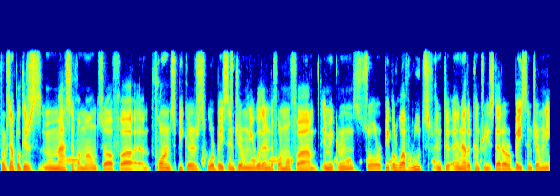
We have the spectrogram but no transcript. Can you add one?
For example, there's massive amounts of uh, foreign speakers who are based in Germany, whether in the form of um, immigrants or people who have roots into in other countries that are based in Germany.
